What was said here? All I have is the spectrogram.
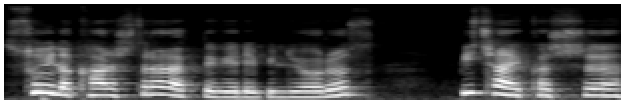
suyla karıştırarak da verebiliyoruz. Bir çay kaşığı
